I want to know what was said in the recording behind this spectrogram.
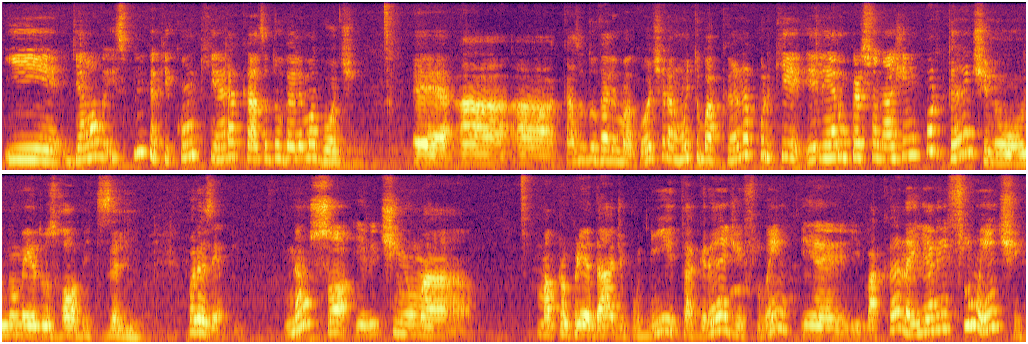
E, e ela explica aqui como que era a casa do velho Magote. É, a, a casa do velho Magote era muito bacana porque ele era um personagem importante no, no meio dos hobbits ali. Por exemplo, não só ele tinha uma, uma propriedade bonita, grande, influente e, e bacana, ele era influente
